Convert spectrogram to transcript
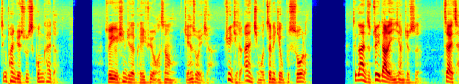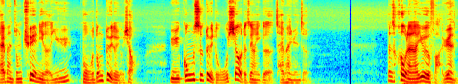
这个判决书是公开的，所以有兴趣的可以去网上检索一下。具体的案情我这里就不说了。这个案子最大的影响就是在裁判中确立了与股东对赌有效，与公司对赌无效的这样一个裁判原则。但是后来呢，又有法院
